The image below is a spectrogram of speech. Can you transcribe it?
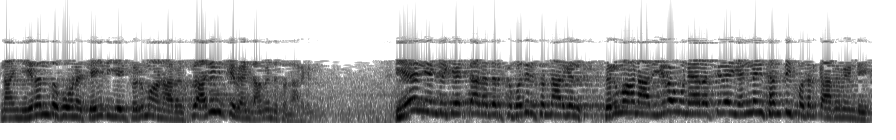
நான் இறந்து போன செய்தியை பெருமானாருக்கு அறிவிக்க வேண்டாம் என்று சொன்னார்கள். ஏன் என்று கேட்டால் அதற்கு பதில் சொன்னார்கள் பெருமானார் இரவு நேரத்திலே என்னை சந்திப்பதற்காக வேண்டி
